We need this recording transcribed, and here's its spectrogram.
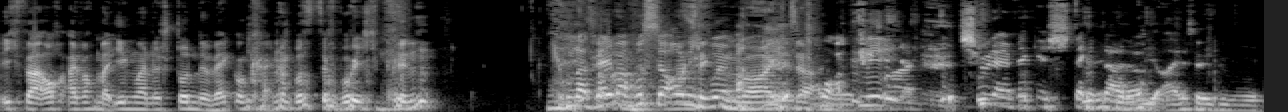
ich war auch einfach mal irgendwann eine Stunde weg und keiner wusste, wo ich bin. Jonas selber wusste auch nicht, wo er war. Nee. Schön ein weggesteckt. Ne? Die alte, du.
